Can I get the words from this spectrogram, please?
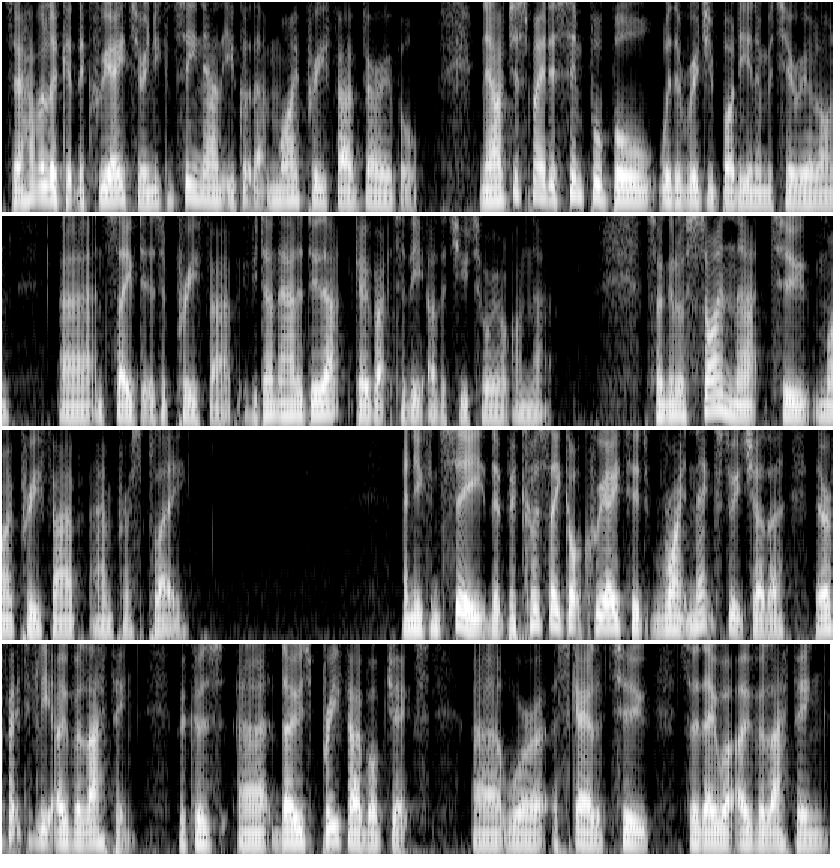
So have a look at the creator, and you can see now that you've got that my prefab variable. Now I've just made a simple ball with a rigid body and a material on, uh, and saved it as a prefab. If you don't know how to do that, go back to the other tutorial on that. So I'm going to assign that to my prefab and press play. And you can see that because they got created right next to each other, they're effectively overlapping because uh, those prefab objects uh, were a scale of two, so they were overlapping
